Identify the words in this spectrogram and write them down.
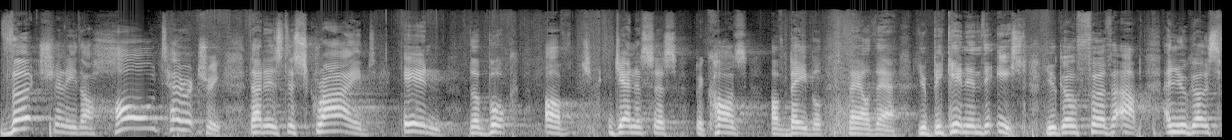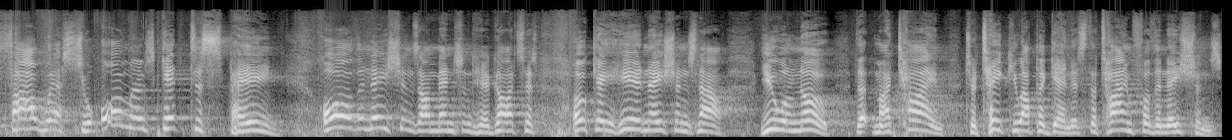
virtually the whole territory that is described in the book of Genesis because of Babel, they are there. You begin in the east, you go further up, and you go as far west, you almost get to Spain. All the nations are mentioned here. God says, okay, here, nations now. You will know that my time to take you up again, it's the time for the nations.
